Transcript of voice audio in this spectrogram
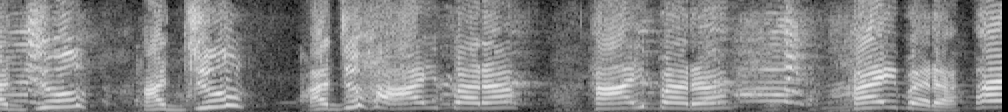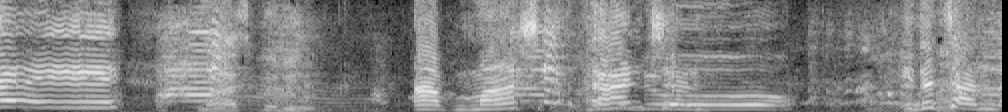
അജു അജു അജു ഹായ് പറ. ഹായ് പറ. ഹായ് പറ. ഹായ്. ഇത് ചന്ദ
